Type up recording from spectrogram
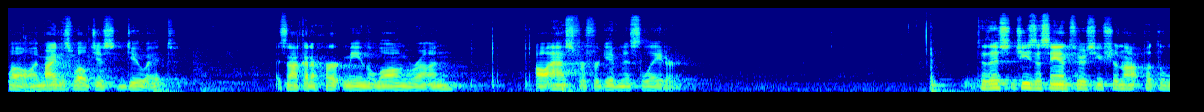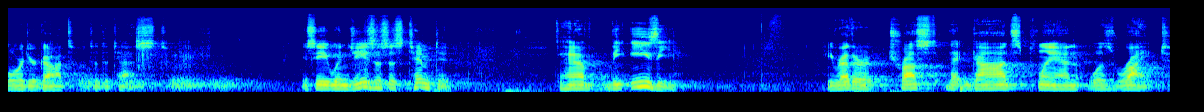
well, I might as well just do it. It's not going to hurt me in the long run. I'll ask for forgiveness later. To this, Jesus answers, You shall not put the Lord your God to the test. You see, when Jesus is tempted to have the easy, he rather trusts that God's plan was right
